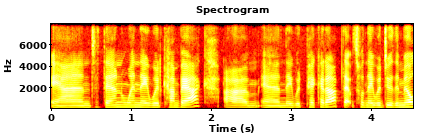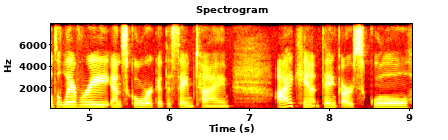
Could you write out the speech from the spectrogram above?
And then when they would come back um, and they would pick it up, that's when they would do the meal delivery and schoolwork at the same time. I can't thank our school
